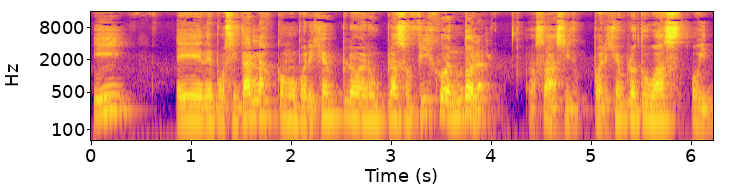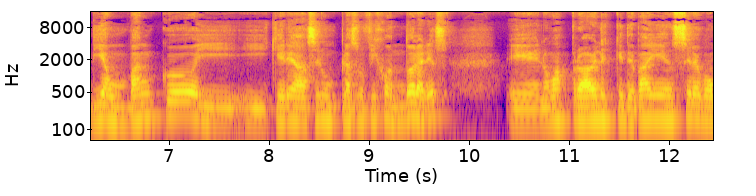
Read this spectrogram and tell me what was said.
y depositarlas como por ejemplo en un plazo fijo en dólar. O sea, si por ejemplo tú vas hoy día a un banco y, quieres hacer un plazo fijo en dólares, eh, lo más probable es que te paguen 0,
